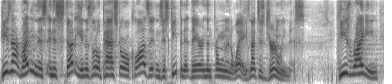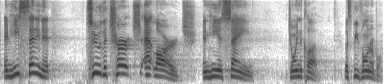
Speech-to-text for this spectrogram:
He's not writing this in his study in his little pastoral closet and just keeping it there and then throwing it away. He's not just journaling this. He's writing and he's sending it to the church at large. And he is saying, join the club. Let's be vulnerable.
